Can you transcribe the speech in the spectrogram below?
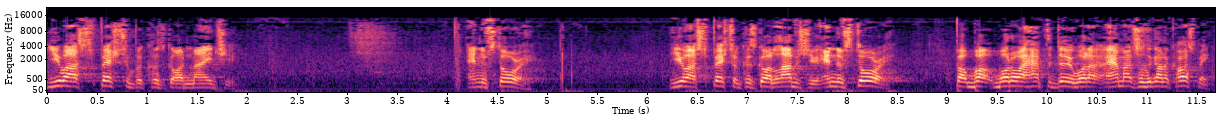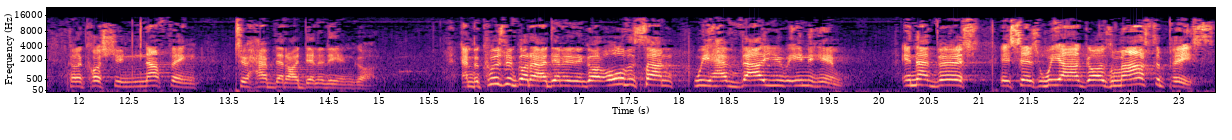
You are special because God made you. End of story. You are special because God loves you. End of story. But what, what do I have to do? What, how much is it going to cost me? It's going to cost you nothing to have that identity in God. And because we've got our identity in God, all of a sudden we have value in Him. In that verse, it says, We are God's masterpiece.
